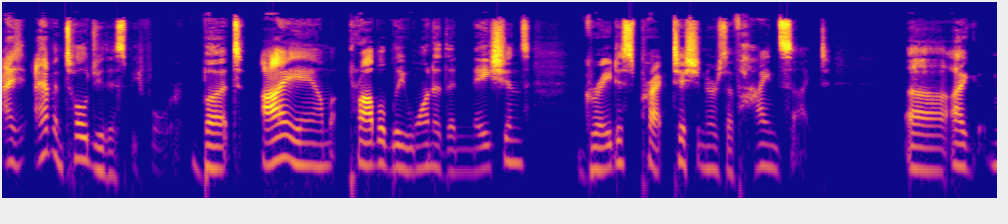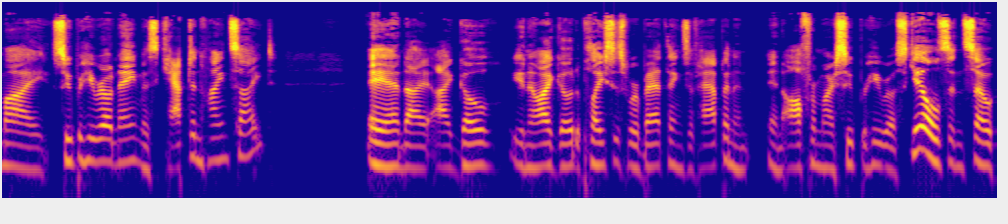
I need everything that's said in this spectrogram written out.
I, I haven't told you this before, but I am probably one of the nation's greatest practitioners of hindsight. Uh, I my superhero name is Captain Hindsight, and I, I go, you know, I go to places where bad things have happened and, and offer my superhero skills. And so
